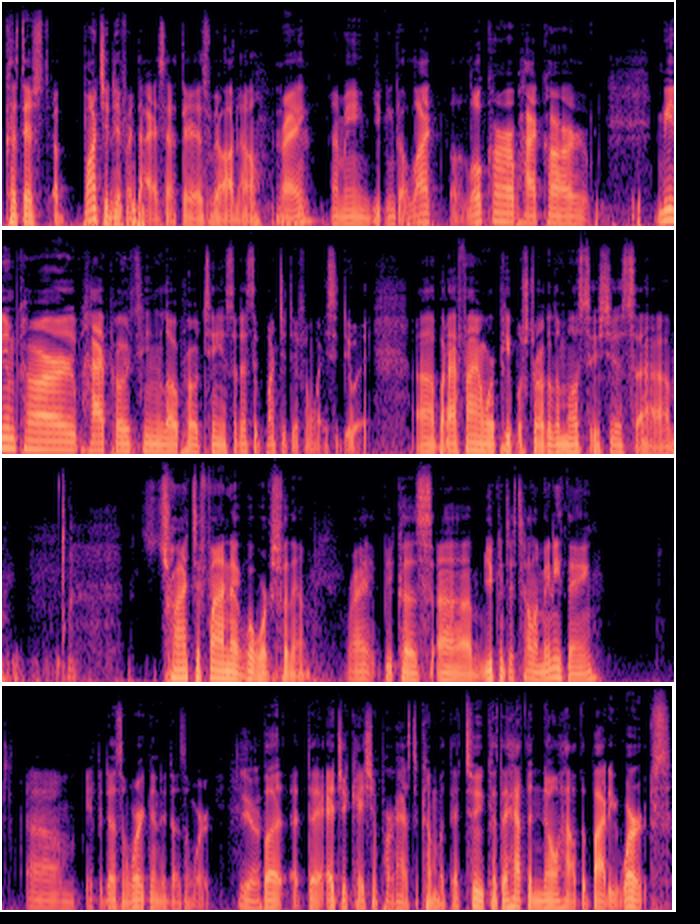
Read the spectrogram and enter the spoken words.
because there's a bunch of different diets out there, as we all know, right? Mhm. I mean, you can go like uh, low carb, high carb, medium carb, high protein, low protein. So there's a bunch of different ways to do it. Uh, but I find where people struggle the most is just um, trying to find out what works for them, right? Because um, you can just tell them anything. Um, if it doesn't work, then it doesn't work. yeah, But uh, the education part has to come with that too, because they have to know how the body works.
